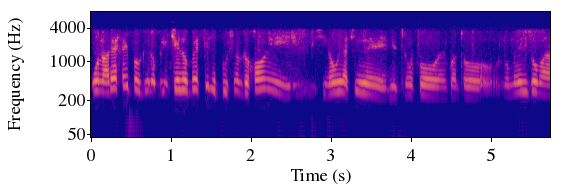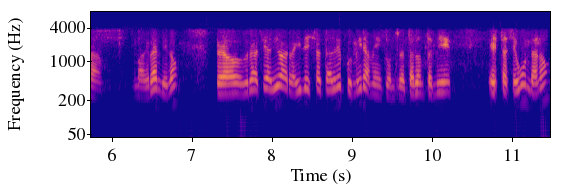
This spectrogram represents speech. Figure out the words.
una oreja y porque lo pinché dos veces y le puse un rojón y, y si no hubiera sido de, de triunfo en cuanto numérico más, más grande, ¿no? Pero gracias a Dios, a raíz de esa tarde, pues mira, me contrataron también esta segunda, ¿no?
